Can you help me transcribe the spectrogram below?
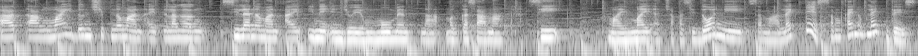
At ang My Donship naman ay talagang sila naman ay ine-enjoy yung moment na magkasama si Maymay at saka si Donnie sa mga like this, some kind of like this.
